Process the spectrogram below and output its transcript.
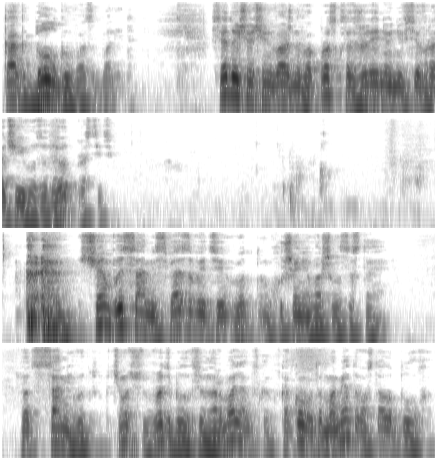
Как долго у вас болит. Следующий очень важный вопрос, к сожалению, не все врачи его задают, простите. С чем вы сами связываете вот, ухудшение вашего состояния? Вот сами, вот почему-то вроде было все нормально, с какого-то момента вам стало плохо.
